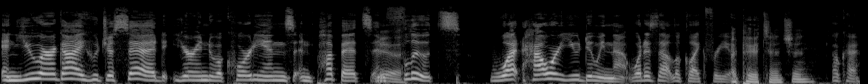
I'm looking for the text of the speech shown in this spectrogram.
and you are a guy who just said you're into accordions and puppets and Yeah. flutes what how are you doing that what does that look like for you I pay attention. okay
